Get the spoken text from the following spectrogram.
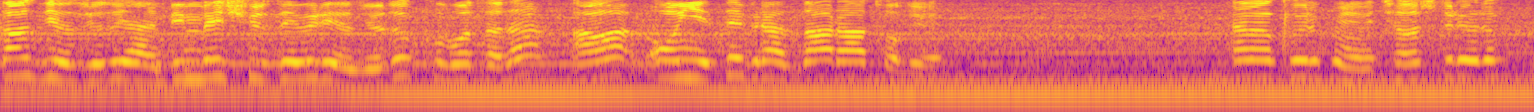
gaz yazıyordu yani 1500 devir yazıyordu Kubota'da ama 17'de biraz daha rahat oluyor. Hemen kuyruk menümü çalıştırıyorum.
